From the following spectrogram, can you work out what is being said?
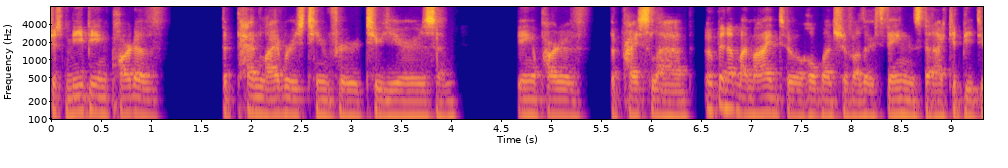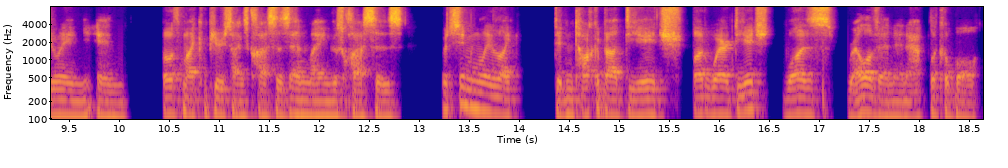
Just me being part of the Penn Libraries team for two years and being a part of the Price Lab opened up my mind to a whole bunch of other things that I could be doing in both my computer science classes and my English classes, which seemingly like didn't talk about DH, but where DH was relevant and applicable.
